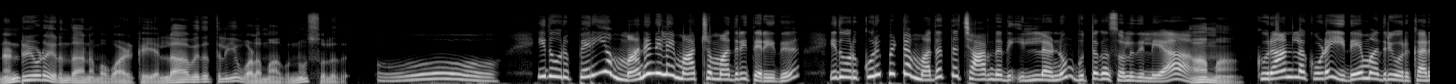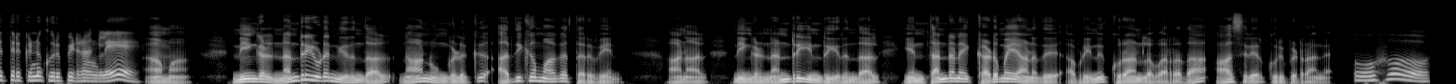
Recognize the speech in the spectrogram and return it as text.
நன்றியோட இருந்தா நம்ம வாழ்க்கை எல்லா விதத்திலையும் வளமாகும்னு சொல்லுது. ஓ. இது ஒரு பெரிய மனநிலை மாற்றம் மாதிரி தெரியுது. இது ஒரு குறிப்பிட்ட மதத்தை சார்ந்தது இல்லன்னு புத்தகம் சொல்லுது இல்லையா? ஆமா. குரான்ல கூட இதே மாதிரி ஒரு கருத்து இருக்குன்னு குறிப்பிடுறாங்களே. ஆமா. நீங்கள் நன்றியுடன் இருந்தால் நான் உங்களுக்கு அதிகமாக தருவேன். ஆனால் நீங்கள் நன்றியின்றி இருந்தால் என் தண்டனை கடுமையானது அப்படின்னு குரான்ல வர்றதா ஆசிரியர் குறிப்பிடுறாங்க. ஓஹோ.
